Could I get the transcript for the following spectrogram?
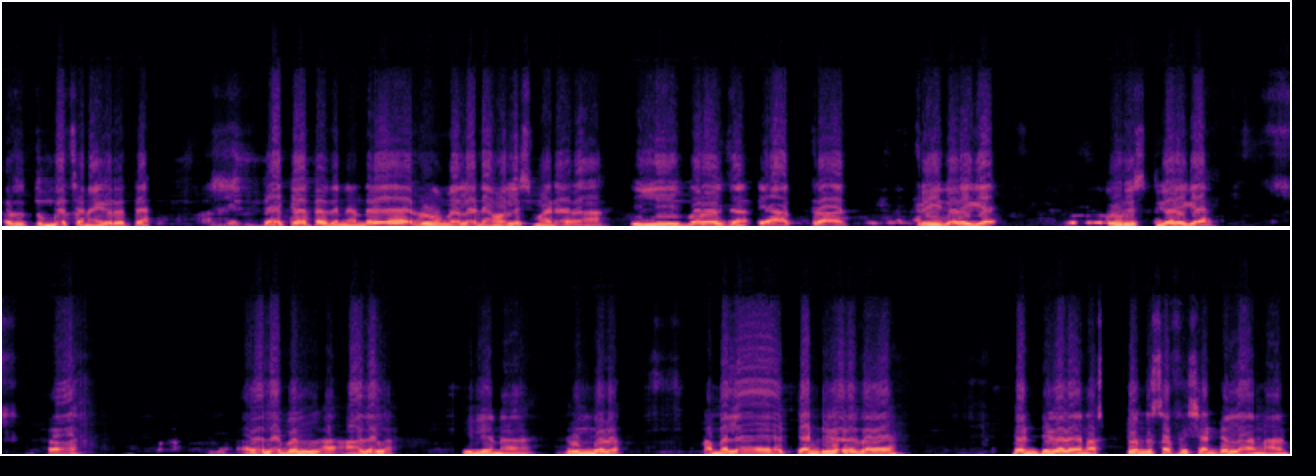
ಅದು ತುಂಬಾ ಚೆನ್ನಾಗಿರುತ್ತೆ. ಯಾಕೆ ಹೇಳ್ತಾ ಇದೀನಿ ಅಂದ್ರೆ ರೂಮ್ ಎಲ್ಲ ಡೆಮಾಲಿಶ್ ಮಾಡ್ಯಾರ. ಇಲ್ಲಿ ಬರೋ ಜ ಯಾತ್ರಾತ್ರಿಗಳಿಗೆ ಟೂರಿಸ್ಟ್ ಗಳಿಗೆ ಅವೈಲೇಬಲ್ ಆಗಲ್ಲ. ಇಲ್ಲಿನ ರೂಮ್ಗಳು ಆಮೇಲೆ ಟೆಂಟ್ಗಳಿದಾವೆ ಟೆಂಟ್ಗಳೇನು ಅಷ್ಟೊಂದು ಸಫಿಶಿಯಂಟ್ ಇಲ್ಲ. ನಾನ್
